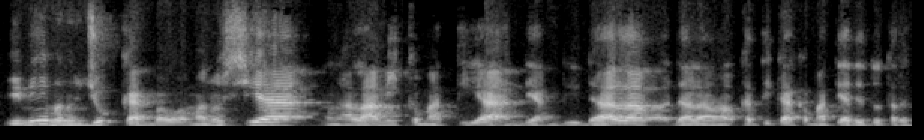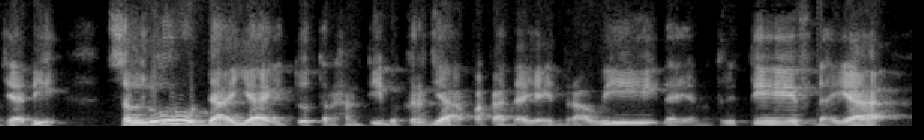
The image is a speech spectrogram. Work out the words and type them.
ini menunjukkan bahwa manusia mengalami kematian yang di dalam dalam ketika kematian itu terjadi seluruh daya itu terhenti bekerja, apakah daya indrawi, daya nutritif, daya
